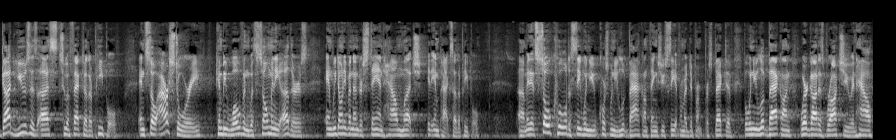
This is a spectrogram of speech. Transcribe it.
God uses us to affect other people. And so our story can be woven with so many others, and we don't even understand how much it impacts other people. Um, and it's so cool to see when you, of course, when you look back on things, you see it from a different perspective. But when you look back on where God has brought you and how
